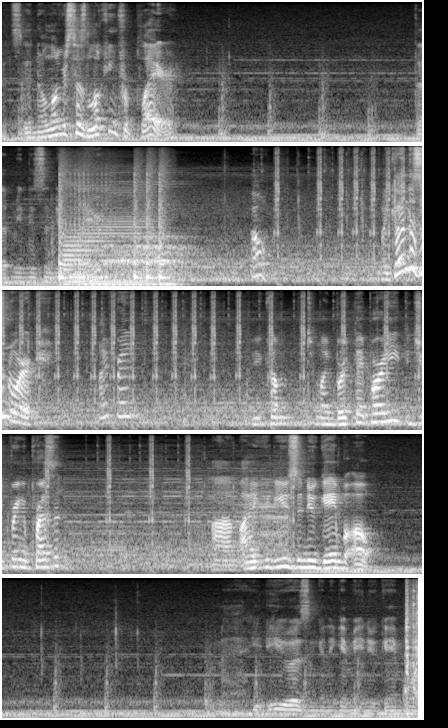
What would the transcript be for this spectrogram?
It's, it no longer says looking for player that means there's a new player? Oh! My gun doesn't work! Hi, friend! You come to my birthday party? Did you bring a present? Um, I could use a new Game Boy. Oh. Man, he, he wasn't gonna give me a new Game Boy.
